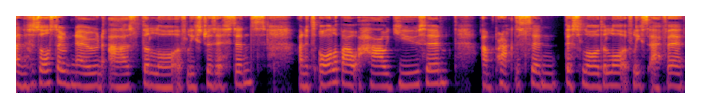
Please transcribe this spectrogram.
And this is also known as the law of least resistance. And it's all about how using and practicing this law, the law of least effort,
